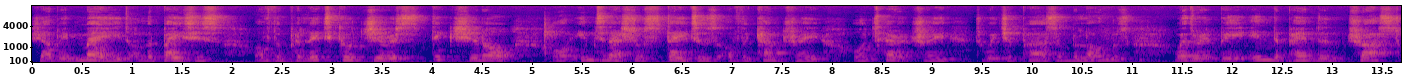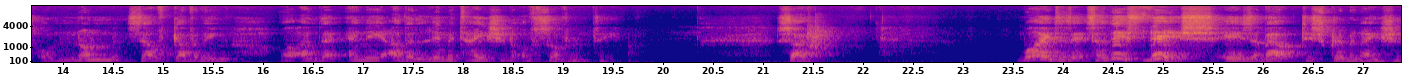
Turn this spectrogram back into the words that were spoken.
shall be made on the basis of the political, jurisdictional, or international status of the country or territory to which a person belongs, whether it be independent, trust, or non self governing, or under any other limitation of sovereignty. So, why does it? So this this is about discrimination.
